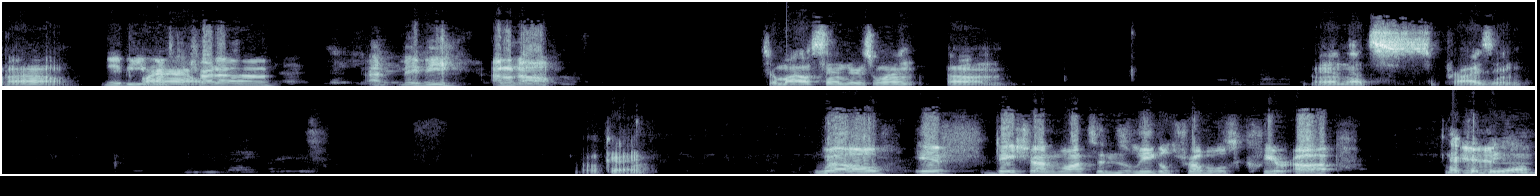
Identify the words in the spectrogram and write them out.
Wow. Maybe he Wow. wants to try to, uh, maybe, I don't know. So Miles Sanders went. Um, man, that's surprising. Okay. Well, if Deshaun Watson's legal troubles clear up, That could be a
